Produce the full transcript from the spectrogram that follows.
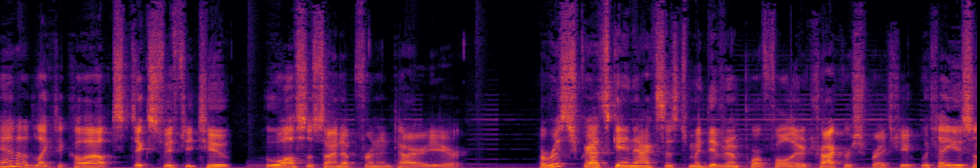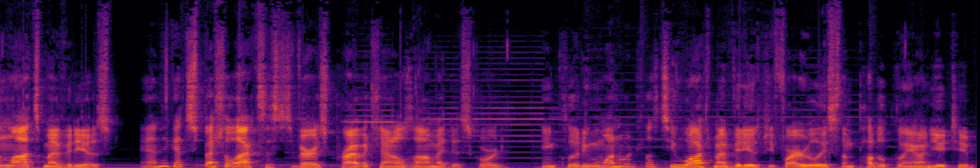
And I'd like to call out Stix52 who also signed up for an entire year. Aristocrats gain access to my dividend portfolio tracker spreadsheet, which I use in lots of my videos, and they get special access to various private channels on my Discord, including one which lets you watch my videos before I release them publicly on YouTube,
